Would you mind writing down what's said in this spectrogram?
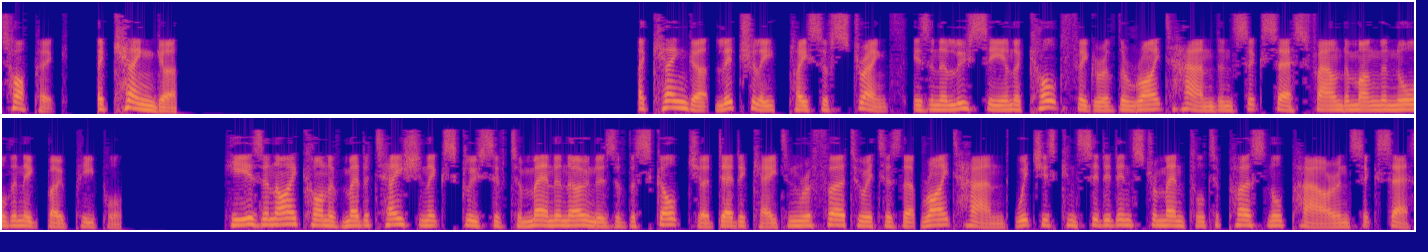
Topic. Ikenga Ikenga literally, place of strength, is an Elusi and occult figure of the right hand and success found among the northern Igbo people. He is an icon of meditation exclusive to men and owners of the sculpture dedicate and refer to it as the right hand which is considered instrumental to personal power and success.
